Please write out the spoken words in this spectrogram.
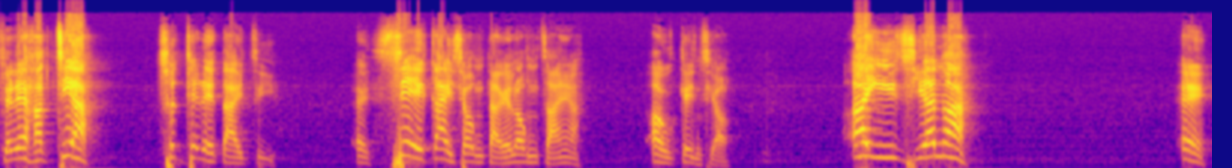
一个学者出这个代志，诶，世界上大家拢知影，也有见效。啊，以前啊，诶，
